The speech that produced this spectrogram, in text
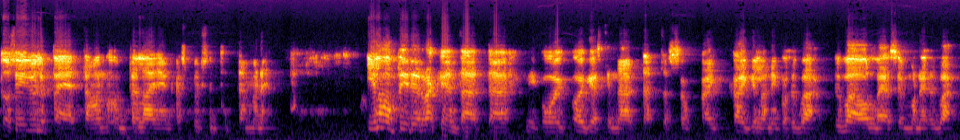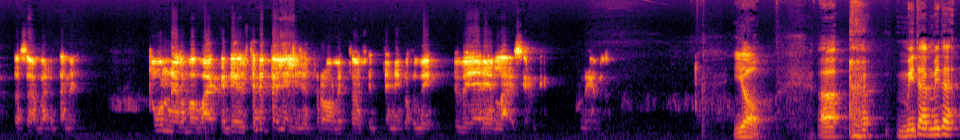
tosi ylpeä, että on, on pelaajien kanssa pystytty tämmöinen ilmapiiri rakentaa, että niin kuin oikeasti näyttää, että tässä on kaikilla niin kuin hyvä, hyvä olla ja semmoinen hyvä tasavertainen tunnelma, vaikka tietysti ne pelilliset roolit on sitten niin hyvin, hyvin erilaisia. Joo. Äh, mitä, mitä,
